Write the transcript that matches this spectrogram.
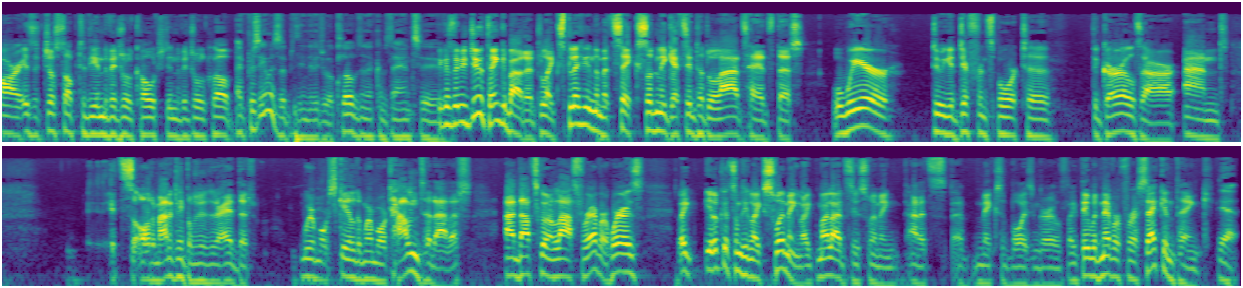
Or is it just up to the individual coach, the individual club? I presume it's up to the individual clubs, and it comes down to Because when you do think about it, like splitting them at six suddenly gets into the lads' heads that, well, we're doing a different sport to the girls are, and it's automatically put into their head that we're more skilled and we're more talented at it, and that's going to last forever. Whereas, like, you look at something like swimming, like my lads do swimming, and it's a mix of boys and girls. Like, they would never for a second think Yeah.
